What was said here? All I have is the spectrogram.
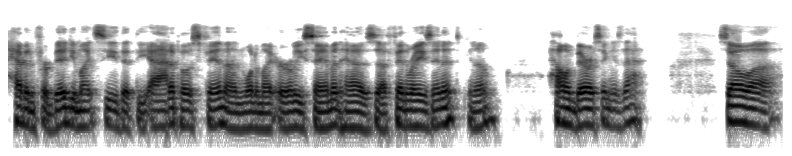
heaven forbid, you might see that the adipose fin on one of my early salmon has uh, fin rays in it. You know, how embarrassing is that? So, uh,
